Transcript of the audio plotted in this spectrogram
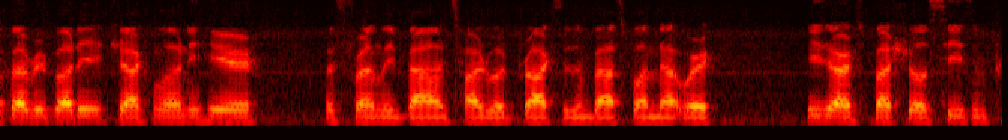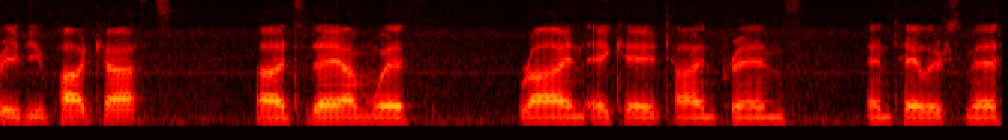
Up, everybody? Jack Maloney here with Friendly Bounce, Hardwood Paroxysm Basketball Network. These are our special season preview podcasts. Uh, today I'm with Ryan, aka Tyne Prinz, and Taylor Smith.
